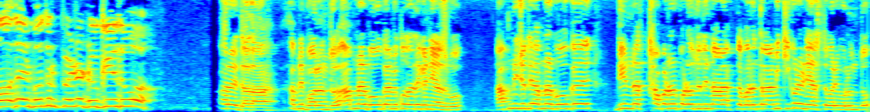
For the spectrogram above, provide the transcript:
মদের বোতল পেটে ঢুকিয়ে দেবো। আরে দাদা আপনি বলেন তো আপনার বউকে আমি কোথা থেকে নিয়ে আসব? আপনি যদি আপনার বউকে দিন রাত থাপানোর পরেও যদি না রাখতে পারেন তাহলে আমি কি করে নিয়ে আসতে পারি বলুন তো?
